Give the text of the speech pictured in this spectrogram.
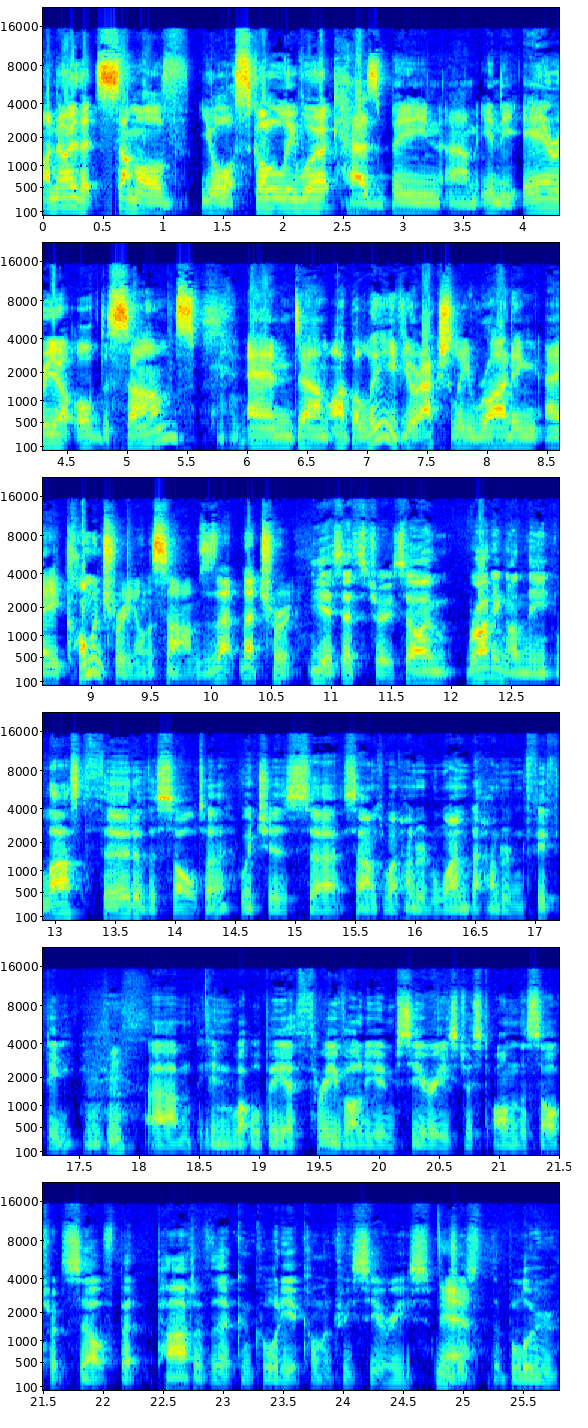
I know that some of your scholarly work has been um, in the area of the Psalms, mm-hmm. and um, I believe you're actually writing a commentary on the Psalms. Is that, that true? Yes, that's true. So I'm writing on the last third of the Psalter, which is uh, Psalms 101 to 150, mm-hmm. um, in what will be a three volume series just on the Psalter itself, but part of the Concordia commentary series, which yeah. is the blue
